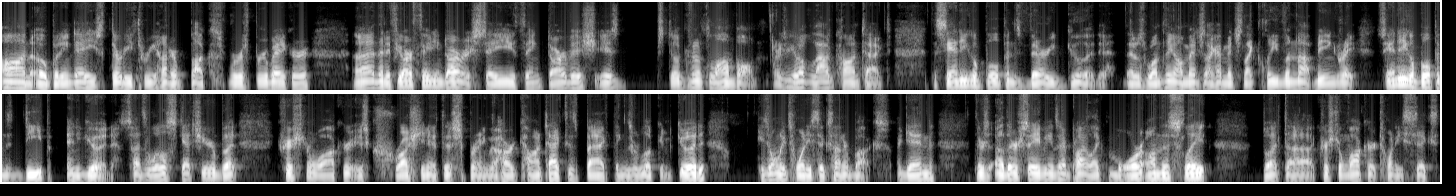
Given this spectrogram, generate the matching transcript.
on opening day. He's 3,300 bucks versus Brubaker. Uh, and then if you are fading Darvish, say you think Darvish is still giving up the long ball or giving up loud contact. The San Diego bullpen's very good. That is one thing I'll mention. Like I mentioned, like Cleveland not being great. San Diego bullpen's deep and good. So that's a little sketchier, but Christian Walker is crushing it this spring. The hard contact is back. Things are looking good. He's only 2,600 bucks. Again, there's other savings I'd probably like more on this slate, but uh, Christian Walker at 26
